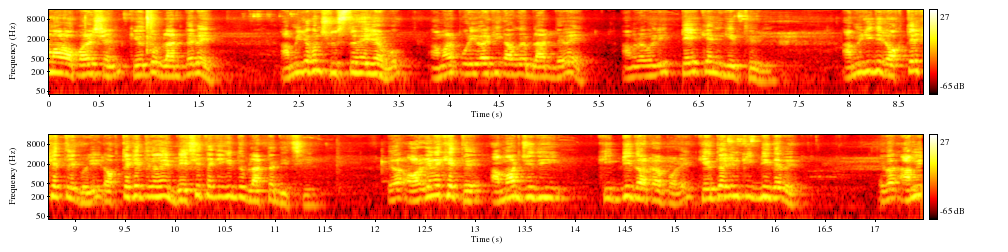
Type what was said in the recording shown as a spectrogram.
আমার অপারেশন কেউ তো ব্লাড দেবে? আমি যখন সুস্থ হয়ে যাব আমার পরিবার কি কাউকে ব্লাড দেবে? আমরা বলি টেক অ্যান্ড গিভ থিওরি আমি যদি রক্তের ক্ষেত্রে করি রক্তের ক্ষেত্রে আমি বেঁচে থেকে কিন্তু ব্লাডটা দিচ্ছি। এবার অর্গানের ক্ষেত্রে আমার যদি কিডনি দরকার পড়ে কেউ তো একজন কিডনি দেবে? এবার আমি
